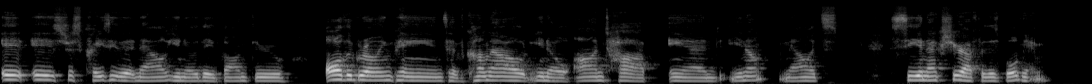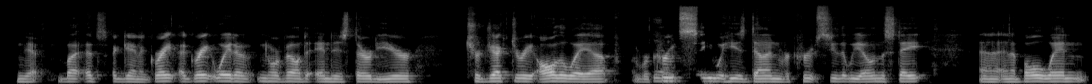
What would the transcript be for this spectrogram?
it is just crazy that now, you know, they've gone through all the growing pains, have come out, you know, on top. And, you know, now it's see you next year after this bowl game. Yeah, but it's again a great a great way to Norvell to end his third year trajectory all the way up. Recruits yeah. see what he's done. Recruits see that we own the state, uh, and a bowl win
